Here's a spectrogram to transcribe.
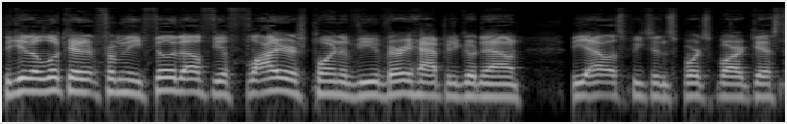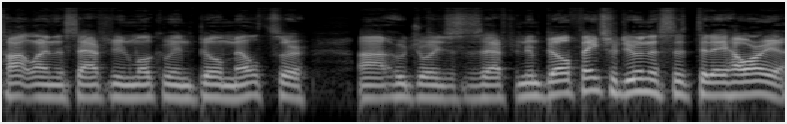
to get a look at it from the Philadelphia Flyers point of view, very happy to go down the Atlas Pizza and Sports Bar guest hotline this afternoon. Welcome in Bill Meltzer, uh, who joins us this afternoon. Bill, thanks for doing this today. How are you?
